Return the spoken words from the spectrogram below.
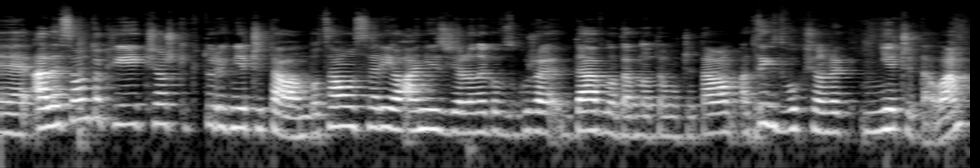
E, Ale są to jej książki, których nie czytałam, bo całą serię o Anii z Zielonego Wzgórza dawno, dawno temu czytałam, a tych dwóch książek nie czytałam.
